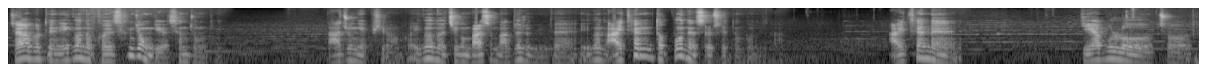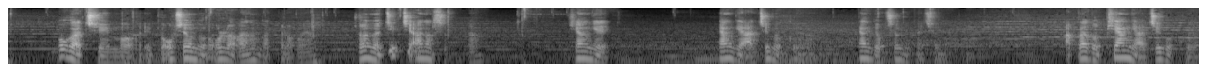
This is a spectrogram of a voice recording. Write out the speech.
제가 볼 때는 이거는 거의 생존기예요 생존기 나중에 필요한 거 이거는 지금 말씀 안 드렸는데 이건 아이템 덕분에 쓸 수 있는 겁니다 아이템에 디아블로 저 똑같이 뭐 이렇게 옵션으로 올라가는 것 같더라고요. 저는 찍지 않았습니다. 피한 게 피한 게 안 찍었고요. 피한 게 없습니다 지금. 아까도 피한 게 안 찍었고요.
